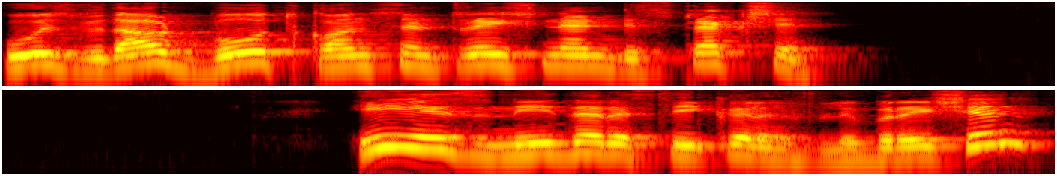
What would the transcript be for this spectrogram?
who is without both concentration and distraction. He is neither a seeker of liberation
